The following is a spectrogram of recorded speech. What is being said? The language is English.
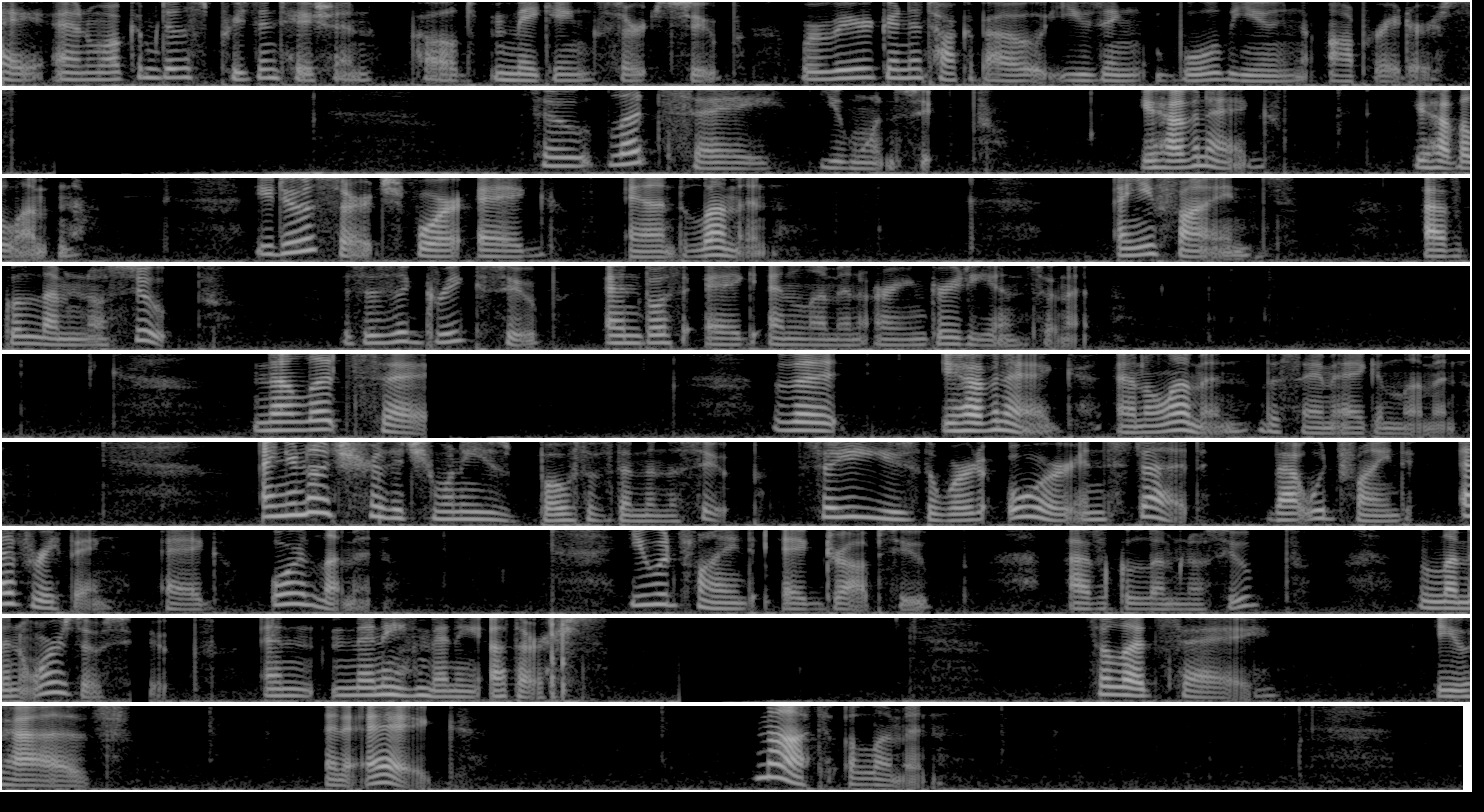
Hi, and welcome to this presentation called Making Search Soup, where we're going to talk about using Boolean operators. So let's say you want soup. You have an egg, you have a lemon. You do a search for egg and lemon, and you find avgolemono soup. This is a Greek soup, and both egg and lemon are ingredients in it. Now let's say that you have an egg and a lemon, the same egg and lemon, and you're not sure that you want to use both of them in the soup, so you use the word or instead. That would find everything, egg or lemon. You would find egg drop soup, avgolemono soup, lemon orzo soup, and many, many others. So let's say you have an egg, not a lemon.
